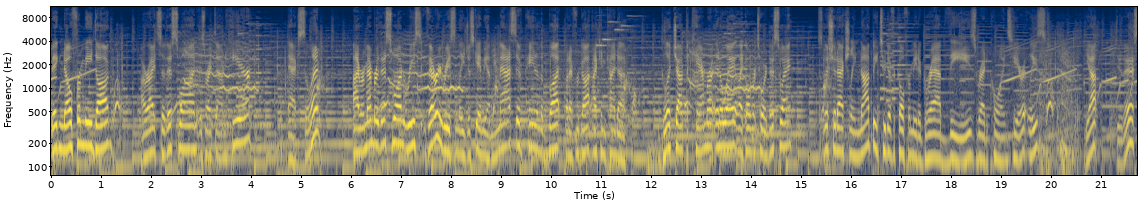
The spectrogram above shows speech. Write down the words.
Big no from me, dog. All right, so this one is right down here. Excellent. I remember this one rec very recently just gave me a massive pain in the butt, but I forgot I can kind of glitch out the camera in a way, like over toward this way. So this should actually not be too difficult for me to grab these red coins here, at least. Yep, do this.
